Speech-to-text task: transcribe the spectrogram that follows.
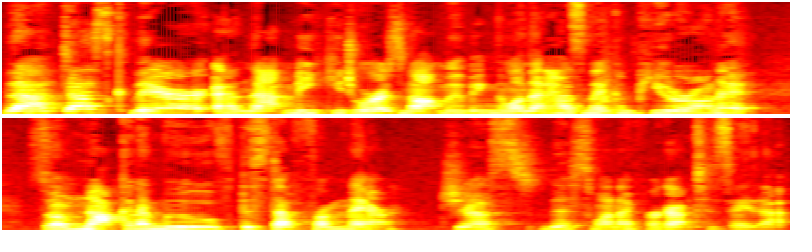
that desk there and that Micke drawer is not moving. The one that has my computer on it. So I'm not gonna move the stuff from there. Just this one, I forgot to say that.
